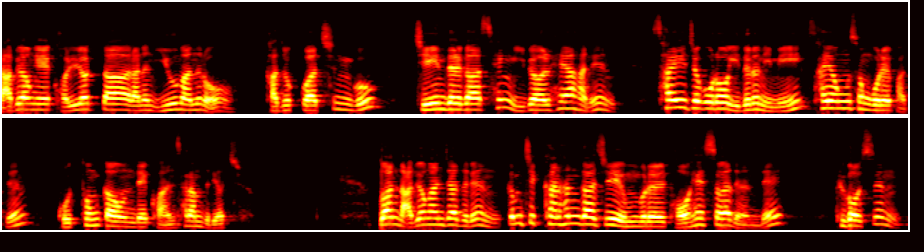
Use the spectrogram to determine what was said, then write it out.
나병에 걸렸다라는 이유만으로 가족과 친구, 지인들과 생이별해야 하는 사회적으로 이들은 이미 사형 선고를 받은 고통 가운데 거한 사람들이었죠. 또한 나병 환자들은 끔찍한 한 가지의 음모를 더 했어야 되는데 그것은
